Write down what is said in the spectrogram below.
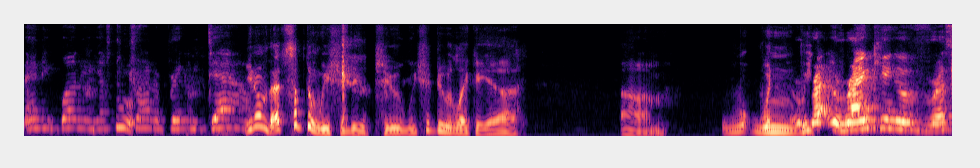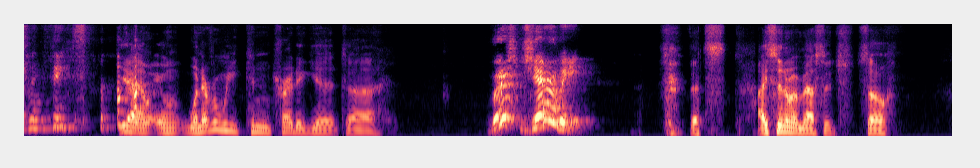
He has to try to bring me down. You know, that's something we should do too. We should do like a, uh, um, when we Ra- ranking of wrestling things. yeah, and whenever we can try to get uh Where's Jeremy? That's I sent him a message. So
